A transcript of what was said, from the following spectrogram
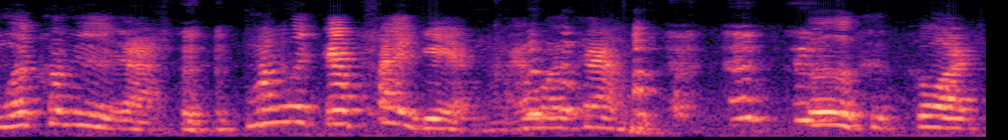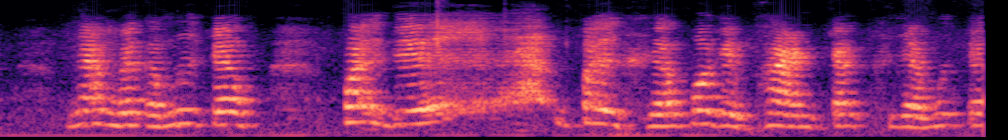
เมื่อเขานี่ล่ะมันไม่จะไฟแดงนะว่าจ้าเออคือกอดนั่งแล้วก็มือจะไฟแดงไฟเขียวพอได้ผ่านจักเขียวมือจะ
